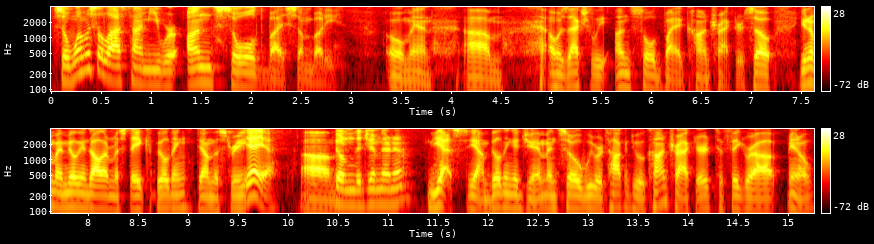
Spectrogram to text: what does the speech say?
So when was the last time you were unsold by somebody? Oh man, um, I was actually unsold by a contractor. So you know my million dollar mistake building down the street. Yeah, yeah. Um, Building the gym there now? Yes, yeah, I'm building a gym, and so we were talking to a contractor to figure out, you know,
